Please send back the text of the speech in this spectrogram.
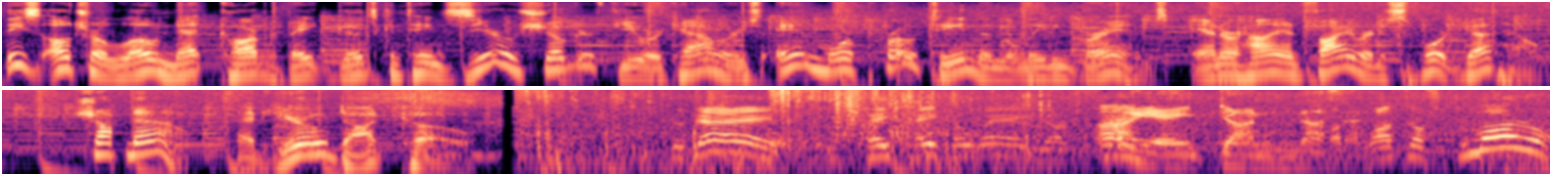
These ultra low net carb baked goods contain zero sugar, fewer calories, and more protein than the leading brands, and are high in fiber to support gut health. Shop now at hero.co. Today, they take away your I ain't done nothing. What of tomorrow?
